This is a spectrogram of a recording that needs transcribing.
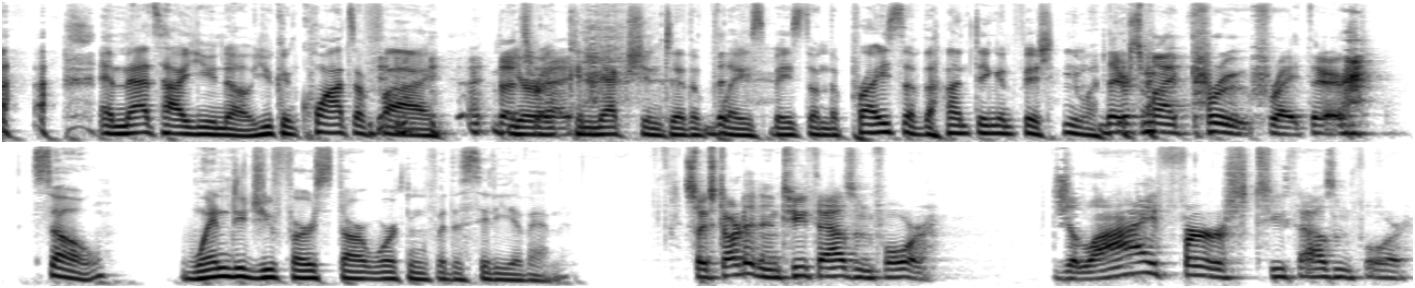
and that's how you know you can quantify your right. connection to the place based on the price of the hunting and fishing license. There's my proof right there. So, when did you first start working for the city of Ammon? So I started in 2004. July 1st, 2004.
